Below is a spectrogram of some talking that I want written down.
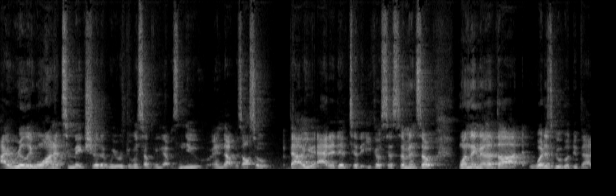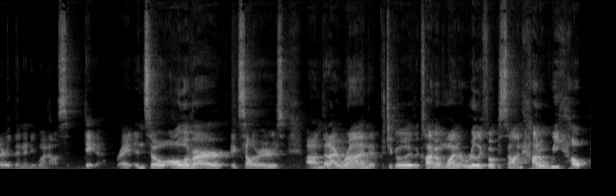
I really wanted to make sure that we were doing something that was new and that was also value additive to the ecosystem. And so one thing that I thought, what does Google do better than anyone else? Data, right? And so all of our accelerators um, that I run, particularly the climate one, are really focused on how do we help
